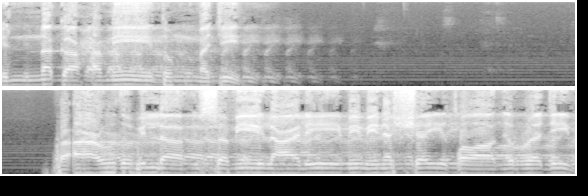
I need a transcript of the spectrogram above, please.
إنك حميد مجيد. فأعوذ بالله السميع العليم من الشيطان الرجيم.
